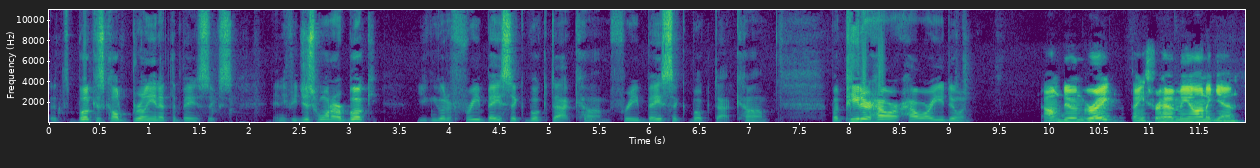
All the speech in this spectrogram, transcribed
its book is called Brilliant at the Basics. And if you just want our book, you can go to freebasicbook.com, freebasicbook.com. But Peter, how are, how are you doing? I'm doing great. Thanks for having me on again.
